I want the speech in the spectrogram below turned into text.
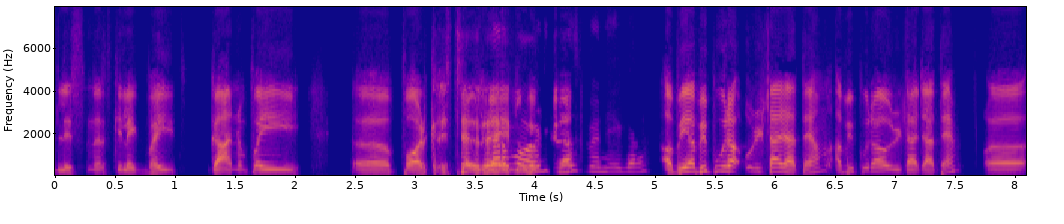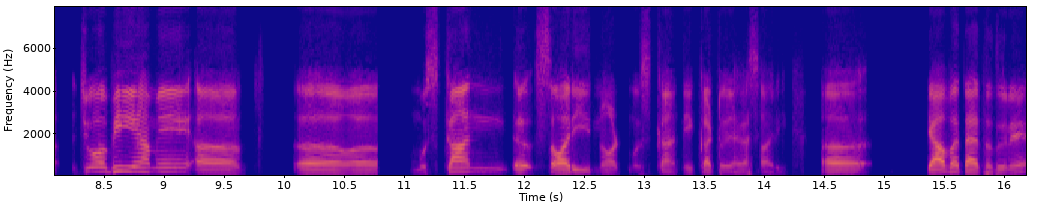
listeners की like भाई गानों पे ही पॉडकास्ट चल रहा है लोग बनेगा. अभी अभी पूरा उल्टा जाते हैं हम अभी पूरा उल्टा जाते हैं। जो अभी हमें मुस्कान सॉरी नॉट मुस्कान ये कट हो जाएगा सॉरी क्या बताया था तूने?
